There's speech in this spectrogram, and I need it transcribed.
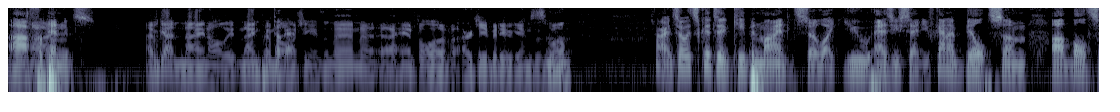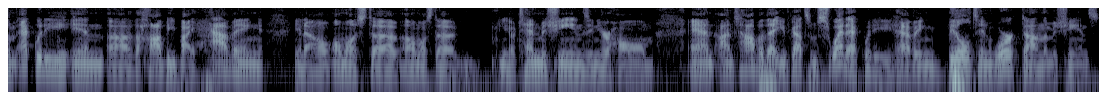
uh, for uh, pins? I've got nine all nine pinball okay. machines, and then a, a, handful of arcade video games as well. Mm-hmm. All right, so it's good to keep in mind. So, like you, as you said, you've kind of built some, uh, both some equity in uh, the hobby by having, you know, almost, uh, almost, uh, you know, ten machines in your home, and on top of that, you've got some sweat equity, having built and worked on the machines.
